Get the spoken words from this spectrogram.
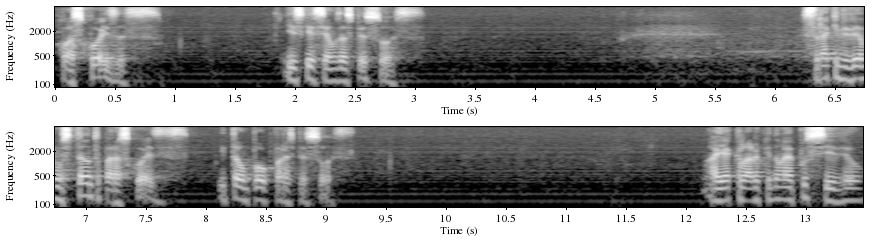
com as coisas e esquecemos as pessoas. Será que vivemos tanto para as coisas e tão pouco para as pessoas? Aí é claro que não é possível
